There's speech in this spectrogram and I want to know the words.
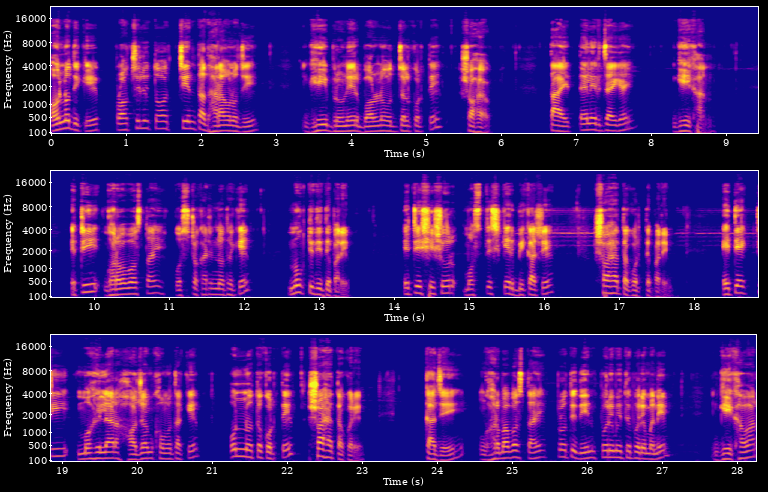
অন্যদিকে প্রচলিত চিন্তাধারা অনুযায়ী ঘি ভ্রূণের বর্ণ উজ্জ্বল করতে সহায়ক, তাই তেলের জায়গায় ঘি খান। এটি গর্ভাবস্থায় কোষ্ঠকাঠিন্য থেকে মুক্তি দিতে পারে। এটি শিশুর মস্তিষ্কের বিকাশে সহায়তা করতে পারে। এটি একটি মহিলার হজম ক্ষমতাকে উন্নত করতে সহায়তা করে। কাজেই গর্ভাবস্থায় প্রতিদিন পরিমিত পরিমাণে ঘি খাওয়ার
